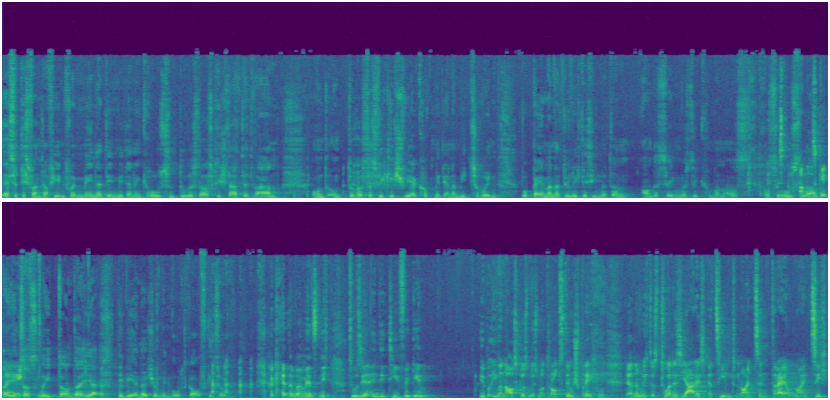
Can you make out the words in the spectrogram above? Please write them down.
also das waren auf jeden Fall Männer, die mit einem großen Durst ausgestattet waren und, und du hast das wirklich schwer gehabt, mit einer mitzuholen. Wobei man natürlich das immer dann anders sehen muss, die kommen aus, aus Russland oder jetzt aus Litauen daher, die werden ja schon mit Wodka aufgezogen. okay, da wollen wir jetzt nicht zu sehr in die Tiefe gehen. Über Ivan Ausgas müssen wir trotzdem sprechen. Der hat nämlich das Tor des Jahres erzielt, 1993,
